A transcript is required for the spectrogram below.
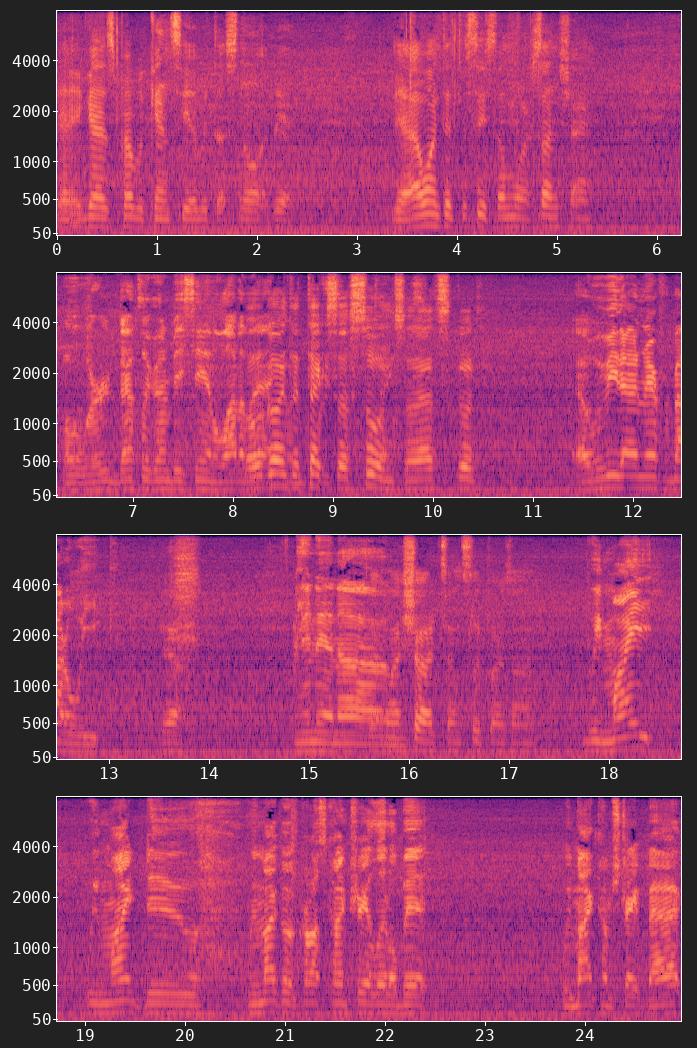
Yeah, you guys probably can't see a bit of snow out there. Yeah, I wanted to see some more sunshine. Well, we're definitely going to be seeing a lot of But that. we're going to. Texas soon, so that's good. Uh, we'll be down there for about a week, Yeah, and then um, my shorts and slippers on. we might we might do we might go cross country a little bit. We might come straight back.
